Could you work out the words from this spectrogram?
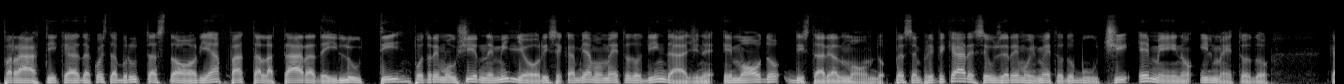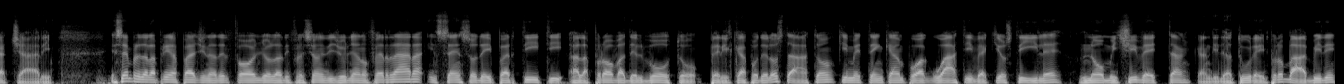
pratica. Da questa brutta storia, fatta la tara dei lutti, potremo uscirne migliori se cambiamo metodo di indagine e modo di stare al mondo. Per semplificare, se useremo il metodo Bucci e meno il metodo Cacciari. E sempre dalla prima pagina del foglio la riflessione di Giuliano Ferrara, il senso dei partiti alla prova del voto per il capo dello Stato, chi mette in campo agguati vecchio stile, nomi civetta, candidature improbabili,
